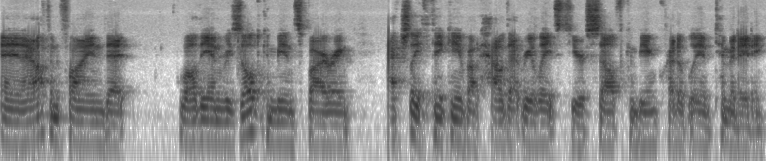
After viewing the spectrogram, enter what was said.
And I often find that while the end result can be inspiring, actually thinking about how that relates to yourself can be incredibly intimidating.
